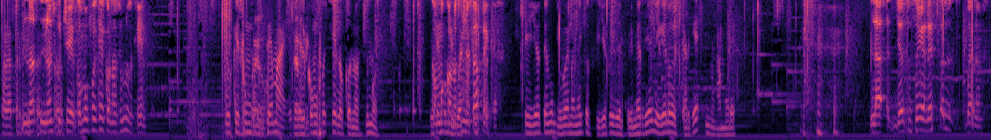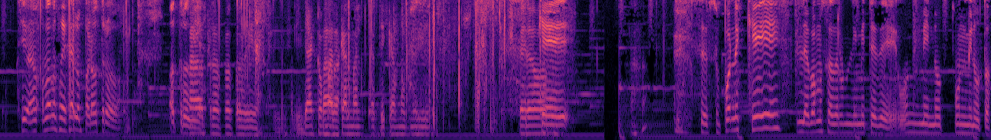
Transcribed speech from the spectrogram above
para otro. No, no escuché, ¿cómo fue que conocimos a quién? Creo que es un buen tema, el, cómo fue que lo conocimos. ¿Cómo conocimos Apex? Sí, yo tengo mi buen anécdota que yo desde el primer día llegué, lo descargué y me enamoré. La, yo te soy honesto, bueno, sí, vamos a dejarlo para otro otro día. Otro, otro día, Y ya con más calma lo platicamos muy bien. Pero... Que... Se supone que le vamos a dar un límite de un minuto, un minuto,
